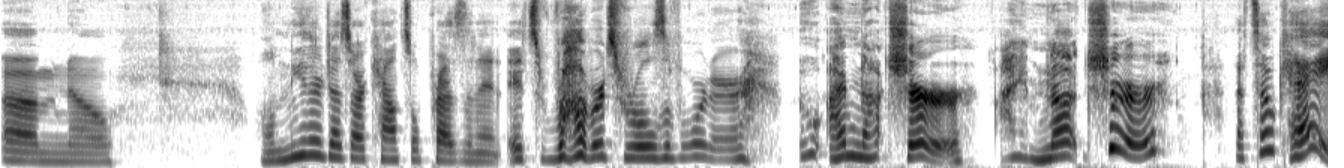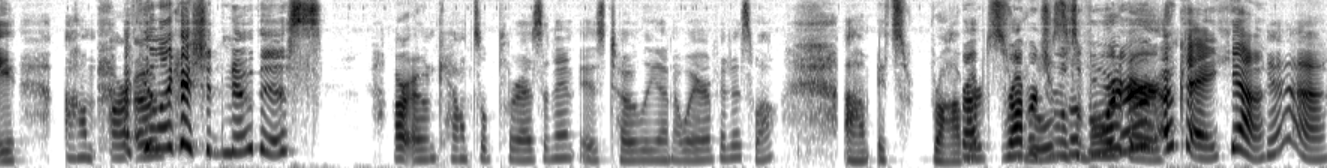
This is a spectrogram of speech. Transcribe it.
Um, no. Well, neither does our council president. It's Robert's Rules of Order. Oh, I'm not sure. I am not sure. That's okay. Um, our I feel own- like I should know this. Our own council president is totally unaware of it as well. Um, it's Robert's, Robert's Rules of Order. Okay, yeah. Yeah.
